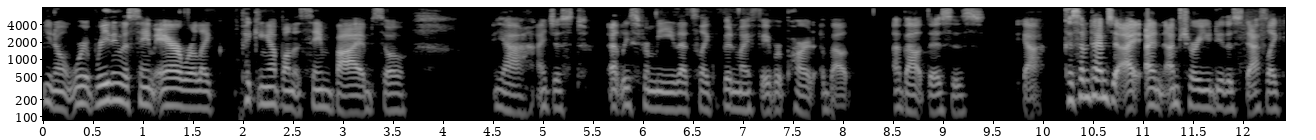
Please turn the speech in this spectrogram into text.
you know we're breathing the same air. We're like picking up on the same vibe. So yeah i just at least for me that's like been my favorite part about about this is yeah because sometimes I, I i'm sure you do this stuff like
